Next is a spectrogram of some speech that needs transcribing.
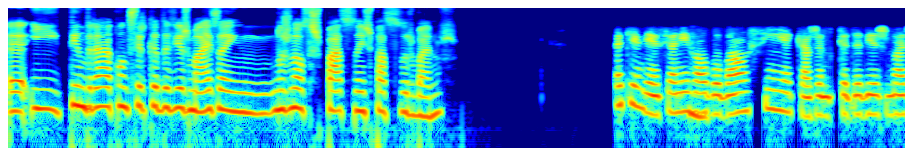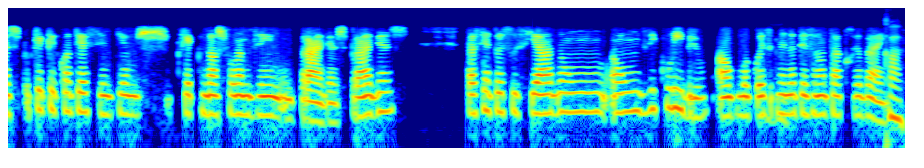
uh, e tenderá a acontecer cada vez mais em, nos nossos espaços, em espaços urbanos? A tendência a nível hum. global, sim, é que haja cada vez mais. O que é que acontece em termos. O que é que nós falamos em pragas? Pragas está sempre associado a um, a um desequilíbrio, a alguma coisa que na natureza não está a correr bem. Claro.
